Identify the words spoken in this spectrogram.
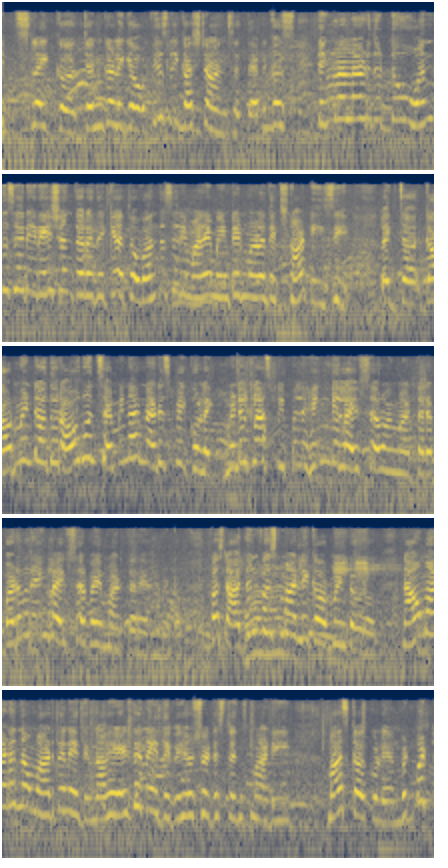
ಇಟ್ಸ್ ಲೈಕ್ ಜನಗಳಿಗೆ ಆಬ್ವಿಯಸ್ಲಿ ಕಷ್ಟ ಅನ್ಸುತ್ತೆ. ಬಿಕಾಸ್ ತಿಂಗಳೆಲ್ಲ ದುಡ್ಡು ಒಂದು ಸರಿ ರೇಷನ್ ತರೋದಕ್ಕೆ ಅಥವಾ ಒಂದು ಸರಿ ಮನೆ ಮೇಂಟೈನ್ ಮಾಡೋದಕ್ಕೆ it's not easy like government ಆದವ್ರು ಅವ್ರು ಒಂದು ಸೆಮಿನಾರ್ ನಡೆಸಬೇಕು ಲೈಕ್ ಮಿಡಲ್ ಕ್ಲಾಸ್ ಪೀಪಲ್ ಹೆಂಗೆ ಲೈಫ್ ಸರ್ವೈವ್ ಮಾಡ್ತಾರೆ? ಬಡವರು ಹೆಂಗೆ ಲೈಫ್ ಸರ್ವೈವ್ ಮಾಡ್ತಾರೆ ಅಂದ್ಬಿಟ್ಟು. ಫಸ್ಟ್ ಅದನ್ನು ಫಸ್ಟ್ ಮಾಡಲಿ ಗೌರ್ಮೆಂಟ್ ಅವರು. ನಾವು ಮಾಡೋದು ನಾವು ಮಾಡ್ತಾನೆ ಇದ್ದೀವಿ. ನಾವು ಹೇಳ್ತಾನೆ ಇದ್ದೀವಿ ಸೋಷಿಯಲ್ ಡಿಸ್ಟೆನ್ಸ್ ಮಾಡಿ ಮಾಸ್ಕ್ ಹಾಕೊಳ್ಳಿ ಅಂದ್ಬಿಟ್ಟು but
